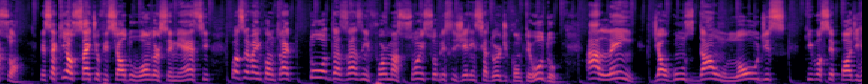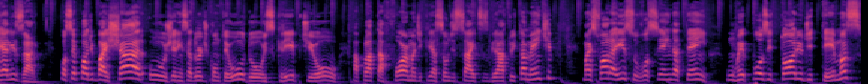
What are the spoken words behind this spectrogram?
só, esse aqui é o site oficial do Wonder CMS. Você vai encontrar todas as informações sobre esse gerenciador de conteúdo, além de alguns downloads que você pode realizar. Você pode baixar o gerenciador de conteúdo, o script ou a plataforma de criação de sites gratuitamente, mas fora isso, você ainda tem um repositório de temas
